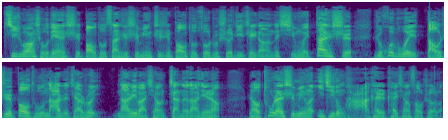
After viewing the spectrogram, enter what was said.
激光手电使暴徒暂时失明，制止暴徒做出射击这样的行为，但是你说会不会导致暴徒拿着，假如说拿着一把枪站在大街上，然后突然失明了，一激动，咔开始开枪扫射了？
